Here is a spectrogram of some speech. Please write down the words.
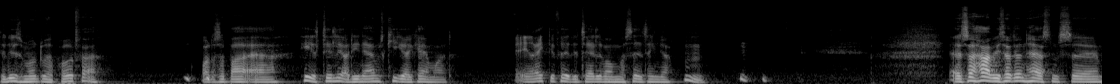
det lyder som om, du har prøvet før. Hvor der så bare er helt stille, og de nærmest kigger i kameraet. En rigtig fed detalje, hvor man sidder og tænker, hmm. Øh, så har vi så den her, sådan, øh,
